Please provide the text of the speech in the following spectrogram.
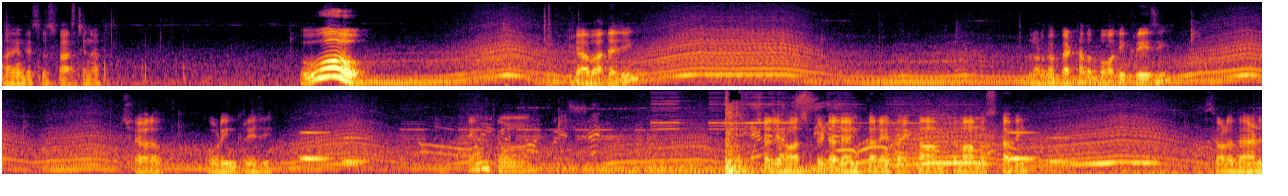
I think this was fast enough. Ooh! क्या बात है जी? लड़का बैठा तो बहुत ही क्रेजी चलो कोडिंग क्रेजी चलिए हॉस्पिटल एंड करें भाई, काम तमाम उसका भी। साला बैंड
